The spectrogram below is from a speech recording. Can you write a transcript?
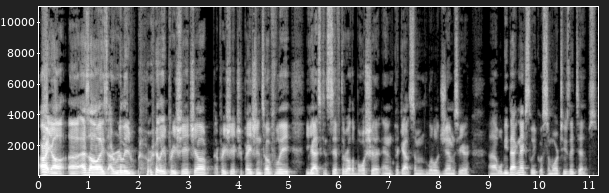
all right, y'all. Uh, as always, I really, really appreciate y'all. Appreciate your patience. Hopefully, you guys can sift through all the bullshit and pick out some little gems here. Uh, we'll be back next week with some more Tuesday tips.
